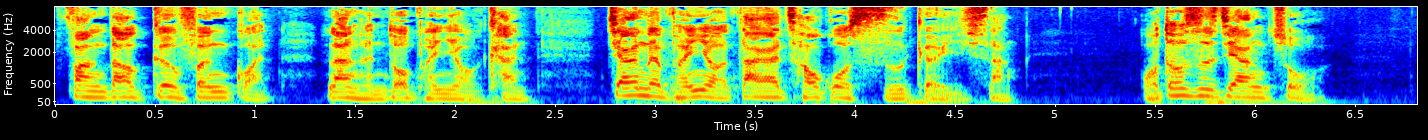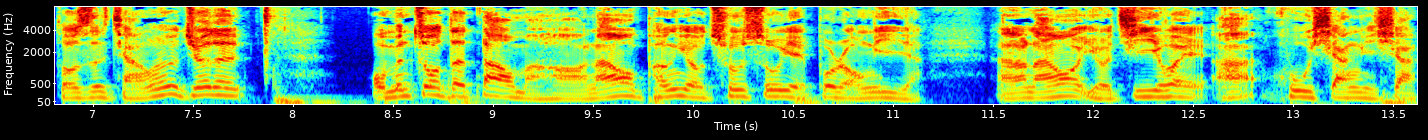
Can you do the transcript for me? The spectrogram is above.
放到各分馆，让很多朋友看。这样的朋友大概超过十个以上，我都是这样做，都是讲。我就觉得我们做得到嘛，哈。然后朋友出书也不容易啊，啊然后有机会啊，互相一下。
